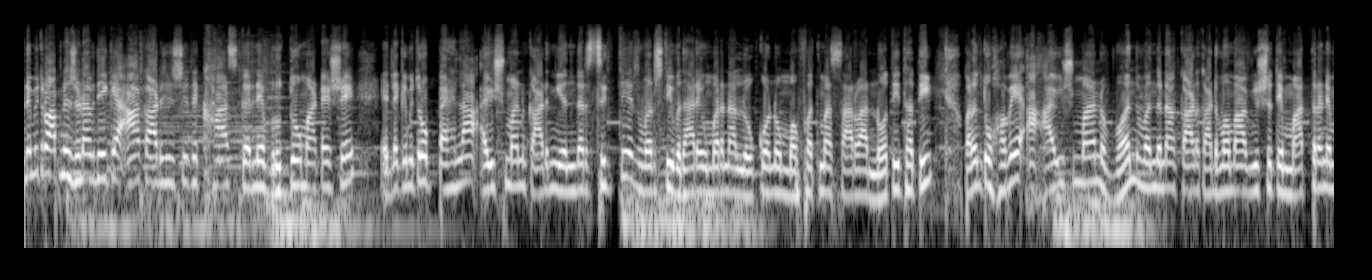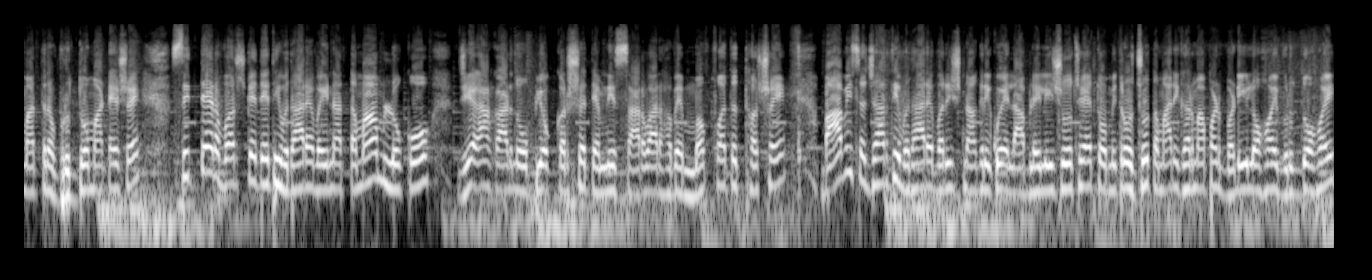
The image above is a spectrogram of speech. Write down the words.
અને મિત્રો આપને જણાવી દઈએ કે આ કાર્ડ જે છે તે ખાસ કરીને વૃદ્ધો માટે છે. એટલે કે મિત્રો પહેલા આયુષ્માન કાર્ડની અંદર સિત્તેર વર્ષથી વધારે ઉંમરના લોકોનો મફતમાં સારવાર નહોતી થતી. પરંતુ હવે આ આયુષ્માન વંદ વંદના કાર્ડ કાઢવામાં આવ્યું છે. તે માત્ર ને માત્ર વૃદ્ધો માટે છે. સિત્તેર વર્ષ કે તેથી વધારે વયના તમામ લોકો જે આ કાર્ડનો ઉપયોગ કરશે તેમની સારવાર હવે મફત થશે. બાવીસ હજારથી વધારે વરિષ્ઠ નાગરિકોએ લાભ લઈ લીધો છે. તો મિત્રો, જો તમારી ઘરમાં પણ વડીલો હોય, વૃદ્ધો હોય,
